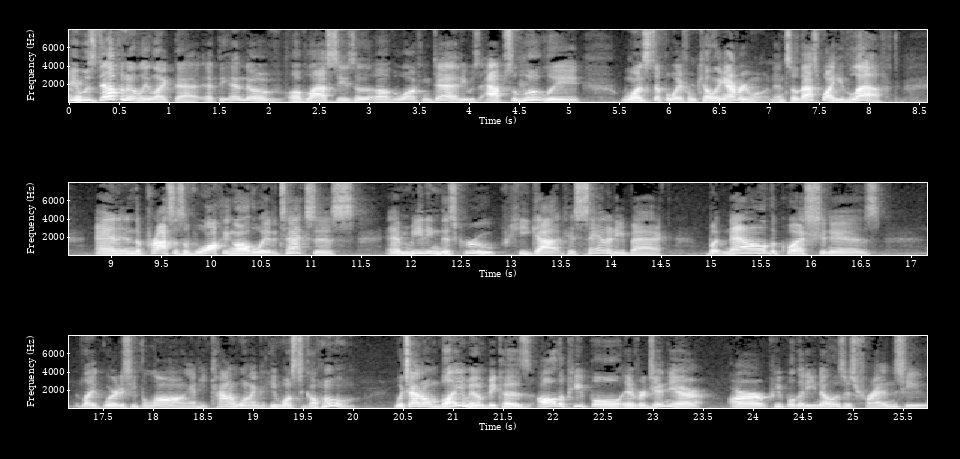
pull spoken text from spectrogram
he was definitely like that at the end of of last season of The Walking Dead. He was absolutely one step away from killing everyone, and so that's why he left. And in the process of walking all the way to Texas and meeting this group, he got his sanity back. But now the question is, like, where does he belong? And he kind of want to, he wants to go home, which I don't blame him because all the people in Virginia are people that he knows as friends. He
